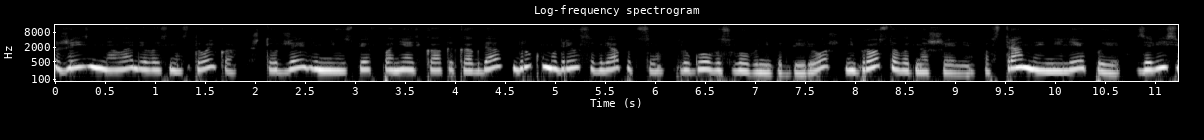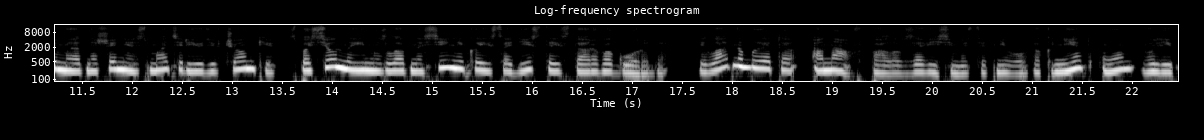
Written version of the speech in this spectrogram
Жизнь наладилась настолько, что Джейден, не успев понять, как и когда, вдруг умудрился вляпаться, другого слова не подберешь, не просто в отношения, а в странные, нелепые, зависимые отношения с матерью девчонки, спасенные им из лап насильника и садиста из старого города. И ладно бы это она впала в зависимость от него, так нет, он влип.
